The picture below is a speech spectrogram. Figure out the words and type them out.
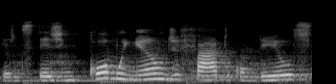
Que a gente esteja em comunhão de fato com Deus,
